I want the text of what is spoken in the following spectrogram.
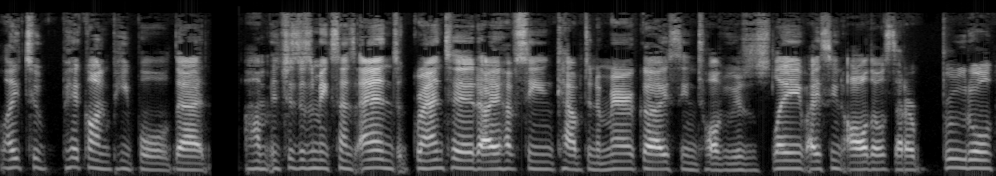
like to pick on people that um it just doesn't make sense. And granted, I have seen Captain America, I've seen 12 Years a Slave, I've seen all those that are brutal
